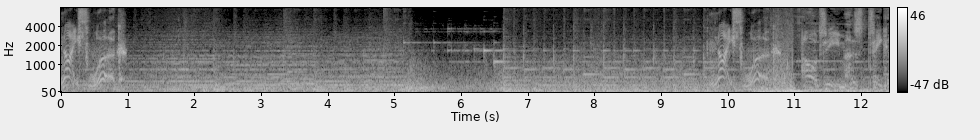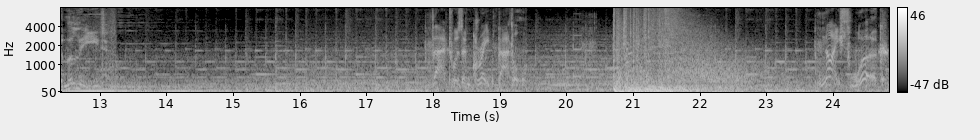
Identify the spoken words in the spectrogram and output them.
Nice work. Nice work. Our team has taken the lead. Was a great battle. Nice work.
